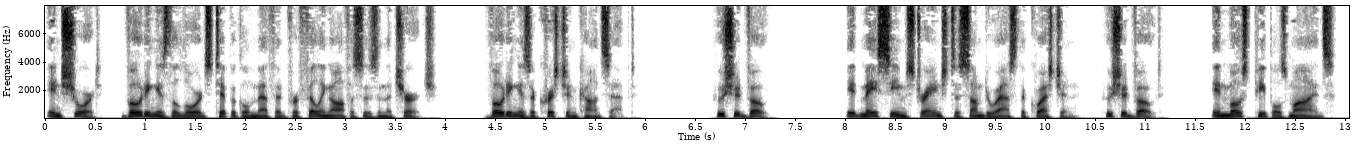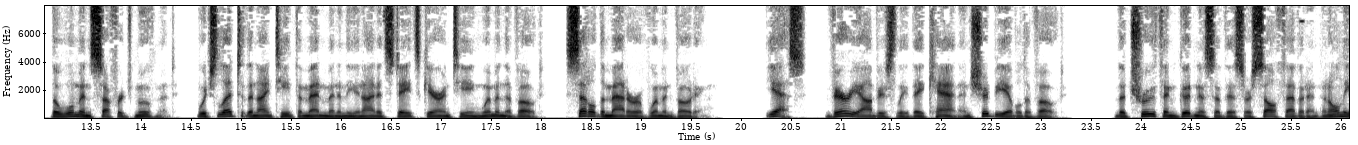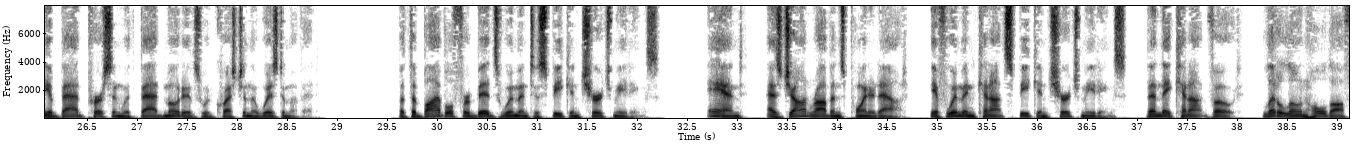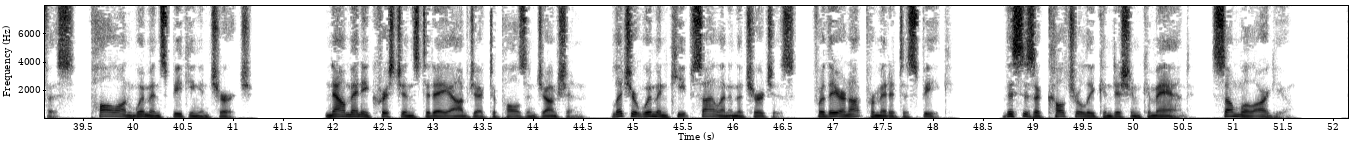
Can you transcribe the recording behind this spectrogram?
In short, voting is the Lord's typical method for filling offices in the church. Voting is a Christian concept. Who should vote? It may seem strange to some to ask the question who should vote? In most people's minds, the woman's suffrage movement, which led to the 19th Amendment in the United States guaranteeing women the vote, settled the matter of women voting. Yes, very obviously they can and should be able to vote. The truth and goodness of this are self evident, and only a bad person with bad motives would question the wisdom of it. But the Bible forbids women to speak in church meetings. And, as John Robbins pointed out, if women cannot speak in church meetings, then they cannot vote, let alone hold office. Paul on women speaking in church. Now, many Christians today object to Paul's injunction let your women keep silent in the churches, for they are not permitted to speak. This is a culturally conditioned command, some will argue.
